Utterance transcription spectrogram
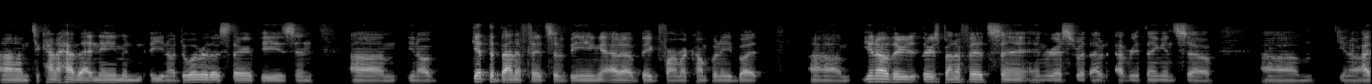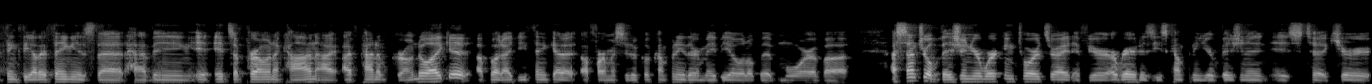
um, to kind of have that name and you know deliver those therapies and um, you know get the benefits of being at a big pharma company but um, you know there, there's benefits and, and risks without everything and so um, you know, I think the other thing is that having it, it's a pro and a con. I, I've kind of grown to like it, uh, but I do think at a, a pharmaceutical company there may be a little bit more of a, a central vision you're working towards, right? If you're a rare disease company, your vision is to cure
